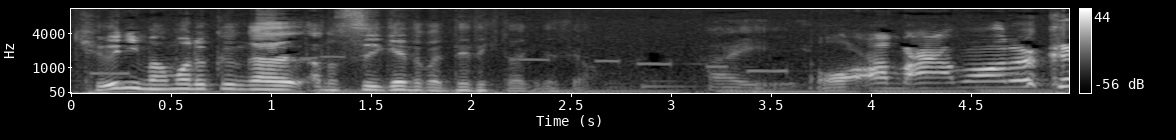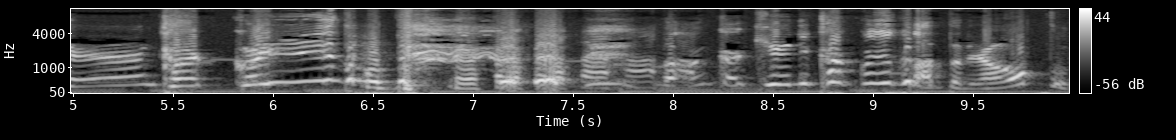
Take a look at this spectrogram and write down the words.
急に守くんがあの水源のとこに出てきたわけですよ。はい。おー、守くんかっこいいと思って。なんか急にかっこよくなったのよと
